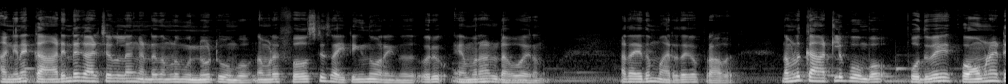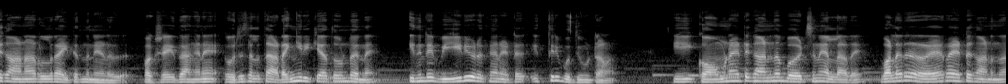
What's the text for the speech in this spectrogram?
അങ്ങനെ കാടിന്റെ കാഴ്ചകളെല്ലാം കണ്ട് നമ്മൾ മുന്നോട്ട് പോകുമ്പോൾ നമ്മുടെ ഫേസ്റ്റ് സൈറ്റിംഗ് എന്ന് പറയുന്നത് ഒരു എമറാൾ ഡവ് ആയിരുന്നു. അതായത് മരതക പ്രാവ് നമ്മൾ കാട്ടിൽ പോകുമ്പോൾ പൊതുവേ കോമൺ ആയിട്ട് കാണാറുള്ള ഒരു ഐറ്റം തന്നെയാണിത് പക്ഷേ ഇത് അങ്ങനെ ഒരു സ്ഥലത്ത് അടങ്ങിയിരിക്കാത്തതുകൊണ്ട് തന്നെ ഇതിന്റെ വീഡിയോ എടുക്കാനായിട്ട് ഇത്തിരി ബുദ്ധിമുട്ടാണ്. ഈ കോമൺ ആയിട്ട് കാണുന്ന ബേർഡ്സിനെ അല്ലാതെ വളരെ റെയർ ആയിട്ട് കാണുന്ന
